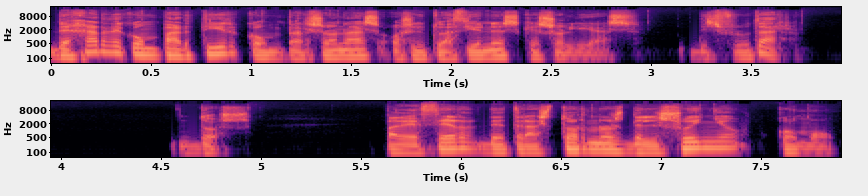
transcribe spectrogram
Dejar de compartir con personas o situaciones que solías disfrutar. 2. Padecer de trastornos del sueño como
